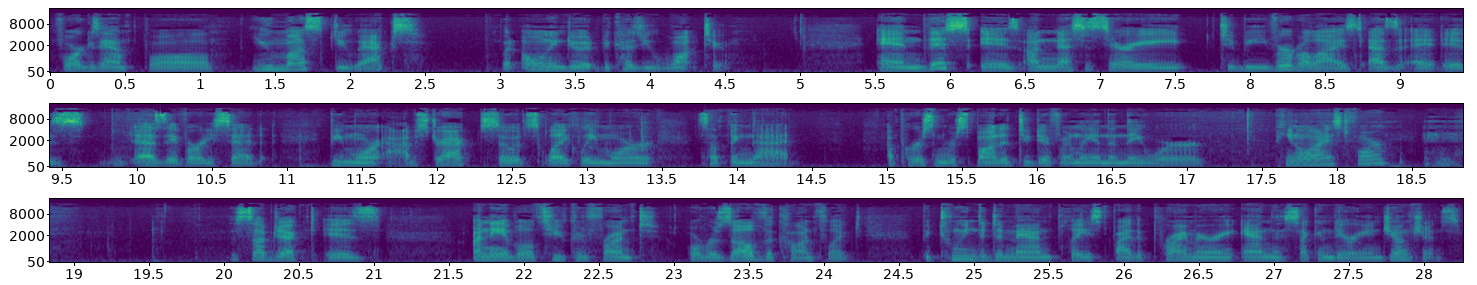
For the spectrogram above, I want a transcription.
For example, you must do X, but only do it because you want to. And this is unnecessary to be verbalized as it is, as they've already said, be more abstract. So it's likely more something that a person responded to differently and then they were penalized for. the subject is unable to confront or resolve the conflict between the demand placed by the primary and the secondary injunctions.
